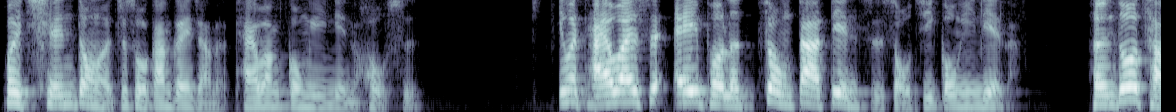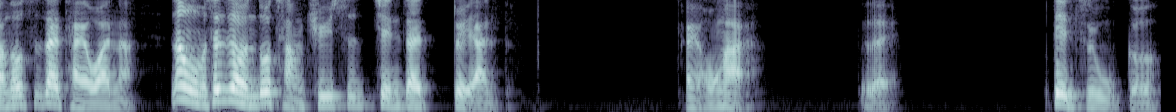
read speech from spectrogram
会牵动了，就是我刚刚跟你讲的台湾供应链的后市，因为台湾是 Apple 的重大电子手机供应链啊，很多厂都是在台湾呐。那我们甚至很多厂区是建在对岸的，哎，红海，对不对？电子五哥，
